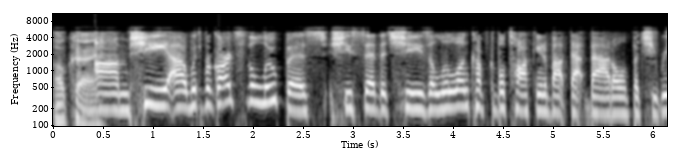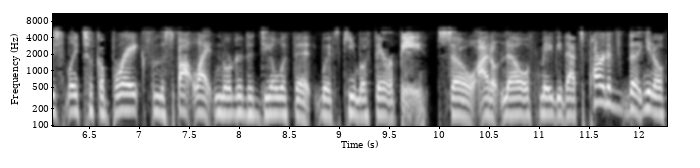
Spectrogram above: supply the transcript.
Okay. Um, she, uh, with regards to the lupus, she said that she's a little uncomfortable talking about that battle, but she recently took a break from the spotlight in order to deal with it with chemotherapy. So I don't know if maybe that's part of the, you know,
